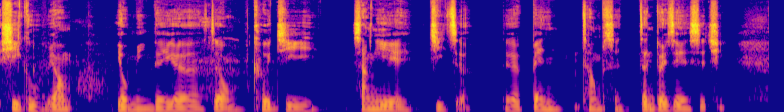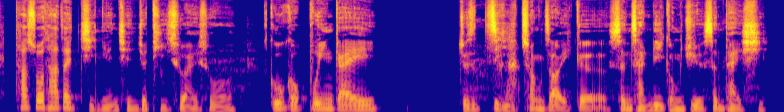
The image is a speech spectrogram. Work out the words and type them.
戏骨比较有名的一个这种科技商业记者，这个 Ben Thompson 针对这件事情。他说他在几年前就提出来说，Google 不应该就是自己创造一个生产力工具的生态系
